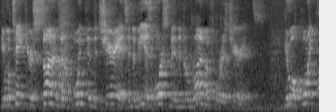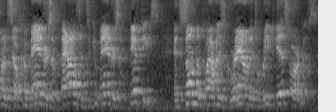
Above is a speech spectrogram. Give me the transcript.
He will take your sons and appoint them to chariots and to be his horsemen and to run before his chariots. He will appoint for himself commanders of thousands and commanders of fifties, and some to plow his ground and to reap his harvest,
